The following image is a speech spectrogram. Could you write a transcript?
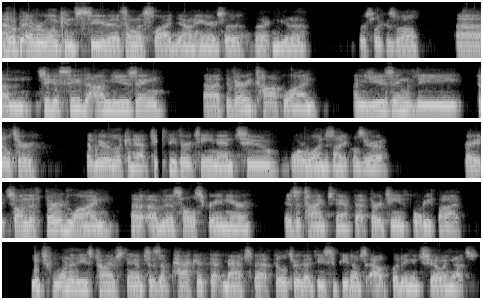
I hope everyone can see this. I'm going to slide down here so I can get a close look as well. Um, so you can see that I'm using, uh, at the very top line, I'm using the filter that we were looking at, TCP13 and 2 or 1 does not equal 0. Great. So on the third line uh, of this whole screen here is a timestamp, that 1345. Each one of these timestamps is a packet that match that filter that TCP dump's outputting and showing us.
